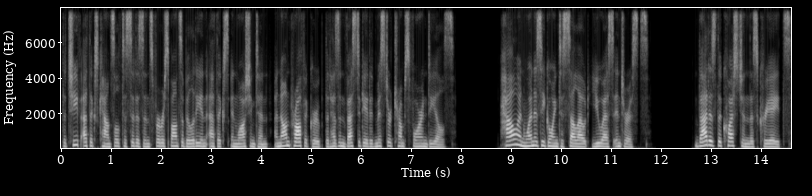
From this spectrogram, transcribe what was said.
the chief ethics counsel to Citizens for Responsibility and Ethics in Washington, a nonprofit group that has investigated Mr. Trump's foreign deals. How and when is he going to sell out U.S. interests? That is the question this creates.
